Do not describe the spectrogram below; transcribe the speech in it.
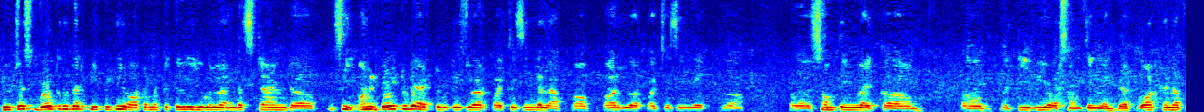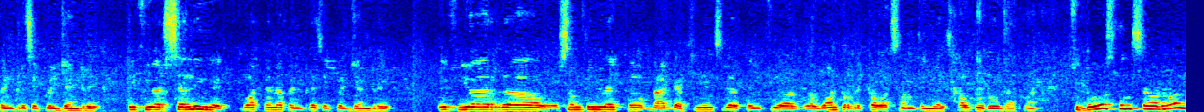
you just go through that PPT, automatically you will understand. Uh, see, on a day-to-day activities, you are purchasing a laptop or you are purchasing a, uh, uh, something like um, uh, a TV or something like that. What kind of interest it will generate? If you are selling it, what kind of interest it will generate? if you are uh, something like uh, bad debt means that if you are uh, want to recover something else how to do that one so those things are all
